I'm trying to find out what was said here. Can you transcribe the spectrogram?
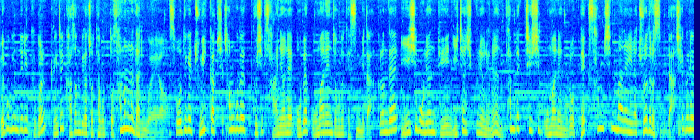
외국인들이 그걸 굉장히 가성비가 좋다고 또 사 먹는다는 거예요. 소득의 중위값이 1994년에 505만 엔 정도 됐습니다. 그런데 25년 뒤인 2019년에는 375만 엔으로 130만 엔이나 줄어들었습니다. 최근에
